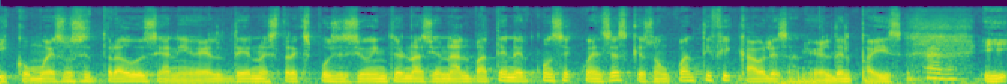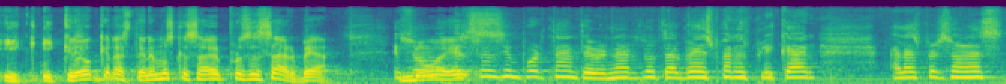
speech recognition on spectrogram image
y cómo eso se traduce a nivel de nuestra exposición internacional va a tener consecuencias que son cuantificables a nivel del país. Y, creo que las tenemos que saber procesar. Vea, eso, no es... es importante, Bernardo, tal vez para explicar a las personas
